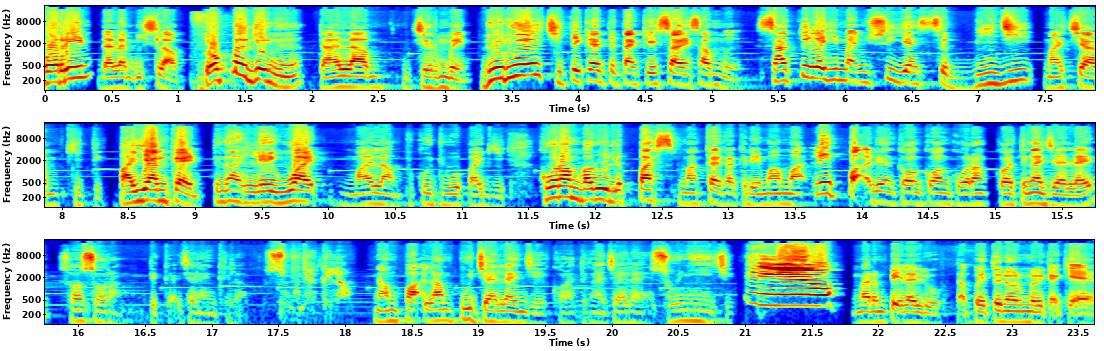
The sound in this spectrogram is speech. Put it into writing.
Korin dalam Islam. Doppelganger dalam Jerman. Dua-dua ceritakan tentang kisah yang sama. Satu lagi manusia yang sebiji macam kita. Bayangkan, tengah lewat malam pukul 2 pagi. Korang baru lepas makan kat kedai mamak. Lepak dengan kawan-kawan korang. Korang tengah jalan, seorang-seorang dekat jalan gelap. Semua dah gelap. Nampak lampu jalan je. Korang tengah jalan, sunyi je. Merempit lalu. Tak apa, itu normal dekat KL.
